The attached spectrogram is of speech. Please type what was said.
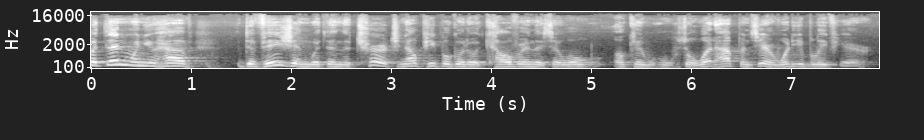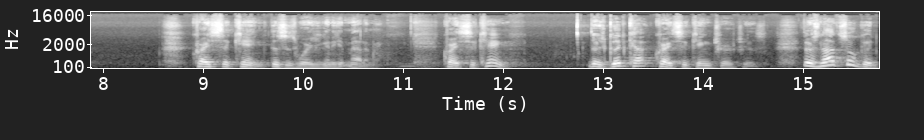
But then when you have division within the church, now people go to a Calvary and they say, well, okay, so what happens here? What do you believe here? Christ the King. This is where you're going to get mad at me. Christ the King. There's good Christ the King churches. There's not so good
